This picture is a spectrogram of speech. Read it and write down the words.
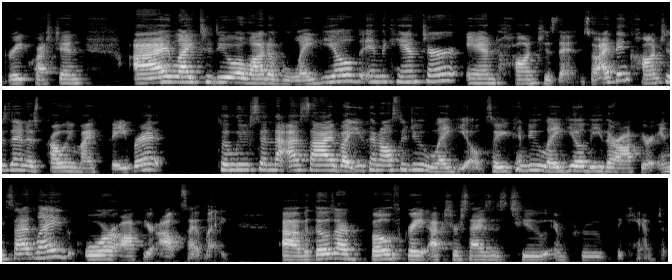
great question. I like to do a lot of leg yield in the canter and haunches in. So I think haunches in is probably my favorite to loosen the SI, but you can also do leg yield. So you can do leg yield either off your inside leg or off your outside leg. Uh, but those are both great exercises to improve the canter.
